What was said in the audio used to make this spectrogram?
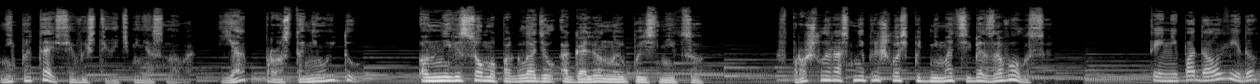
«Не пытайся выставить меня снова. Я просто не уйду. Он невесомо погладил оголенную поясницу. В прошлый раз мне пришлось поднимать себя за волосы. Ты не подал виду.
